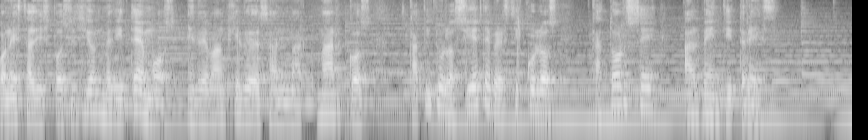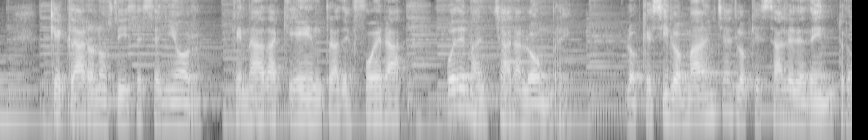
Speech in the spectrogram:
Con esta disposición meditemos en el Evangelio de San Marcos capítulo 7 versículos 14 al 23. Que claro nos dice Señor que nada que entra de fuera puede manchar al hombre. Lo que sí lo mancha es lo que sale de dentro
